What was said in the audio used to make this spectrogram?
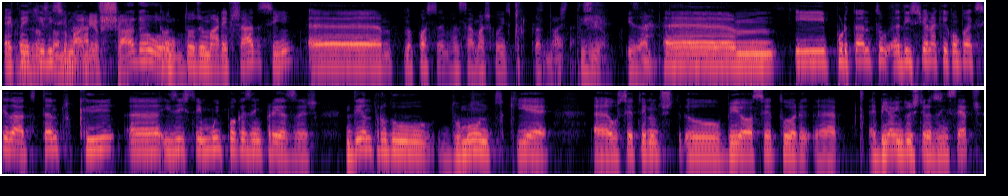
é que vem aqui adicionar... Estão numa área fechada? Ou... Estão todos numa área fechada, sim. Uh, não posso avançar mais com isso, porque pronto, não, está. Fugiam. Exato. Uh, e, portanto, adiciona aqui complexidade. Tanto que uh, existem muito poucas empresas dentro do, do mundo que é o setor o biosetor, a bioindústria dos insetos,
